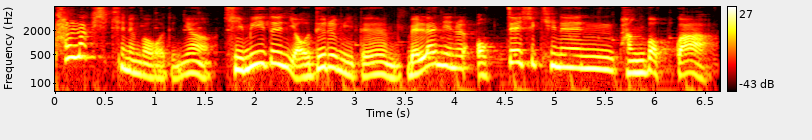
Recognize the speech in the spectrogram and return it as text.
탈락시키는 거거든요. 기미든 여드름이든 멜라닌을 억제시키는 방법과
